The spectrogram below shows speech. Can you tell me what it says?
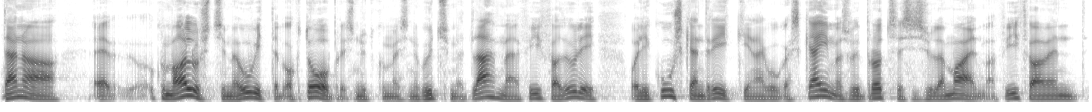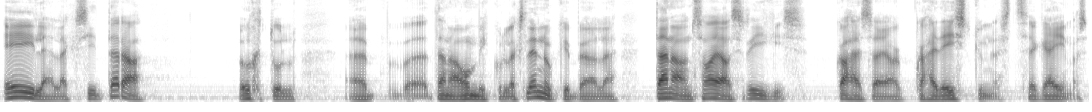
täna, eh, kui me alustasime, huvitav, oktoobris, nüüd kui me siis nagu ütlesime, et lähme, FIFA tuli, oli kuuskümmend riiki nagu kas käimas või protsessis üle maailma. FIFA vend eile läks siit ära, õhtul, eh, täna hommikul läks lennuki peale, täna on sajas riigis kahesaja kaheteistkümnest see käimas,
